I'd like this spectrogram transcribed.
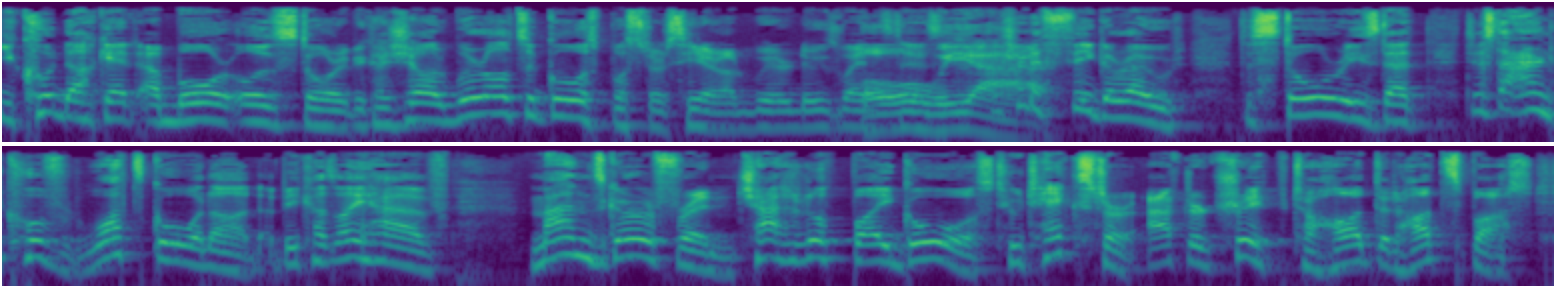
you could not get a more us story because Sean, we're also Ghostbusters here on Weird News oh, Wednesdays. Oh, we We're are. trying to figure out the stories that just aren't covered. What's going on? Because I have. Man's girlfriend chatted up by ghost who texts her after trip to haunted hotspot.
